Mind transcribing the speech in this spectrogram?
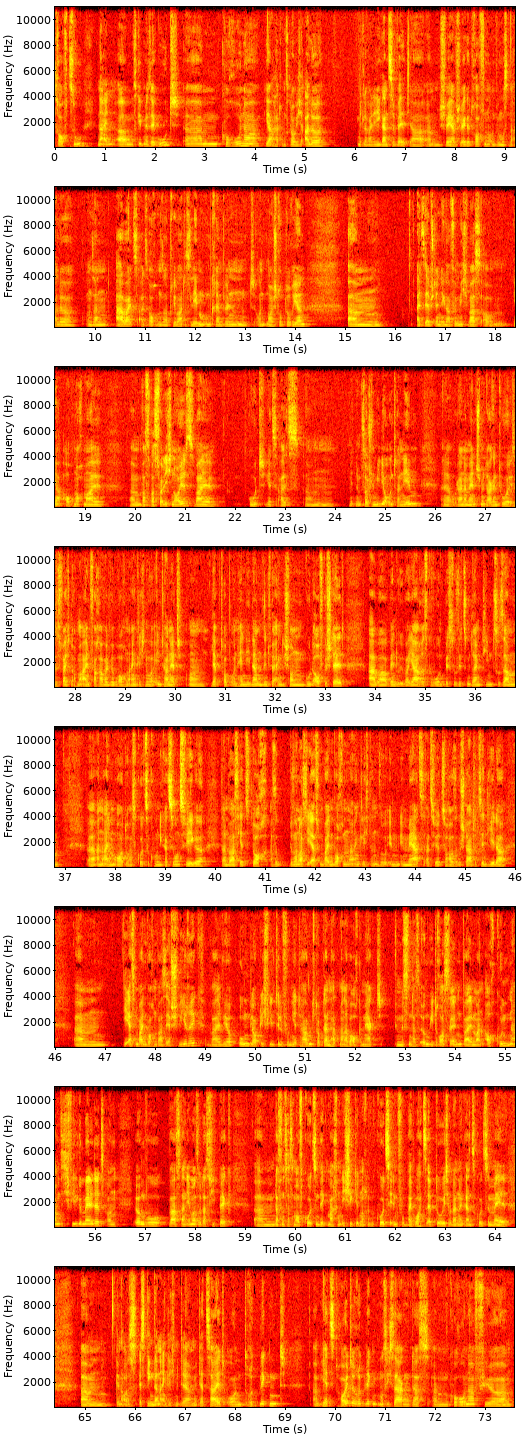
drauf zu. Nein, ähm, es geht mir sehr gut. Ähm, Corona ja, hat uns, glaube ich, alle, mittlerweile die ganze Welt ja ähm, schwer, schwer getroffen und wir mussten alle unseren Arbeits- als auch unser privates Leben umkrempeln und, und neu strukturieren. Ähm, als Selbstständiger für mich war es ähm, ja auch nochmal ähm, was, was völlig Neues, weil gut, jetzt als ähm, mit einem Social Media Unternehmen äh, oder einer Managementagentur ist es vielleicht noch mal einfacher, weil wir brauchen eigentlich nur Internet, äh, Laptop und Handy, dann sind wir eigentlich schon gut aufgestellt. Aber wenn du über Jahre es gewohnt bist, du sitzt mit deinem Team zusammen, äh, an einem Ort, du hast kurze Kommunikationswege. Dann war es jetzt doch, also besonders die ersten beiden Wochen eigentlich dann so im, im März, als wir zu Hause gestartet sind, jeder, ähm, die ersten beiden Wochen war sehr schwierig, weil wir unglaublich viel telefoniert haben. Ich glaube, dann hat man aber auch gemerkt, wir müssen das irgendwie drosseln, weil man auch Kunden haben sich viel gemeldet und irgendwo war es dann immer so das Feedback, ähm, lass uns das mal auf kurzem Weg machen. Ich schicke dir noch eine kurze Info bei WhatsApp durch oder eine ganz kurze Mail. Ähm, genau, es, es, ging dann eigentlich mit der, mit der Zeit und rückblickend, ähm, jetzt, heute rückblickend muss ich sagen, dass ähm, Corona für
